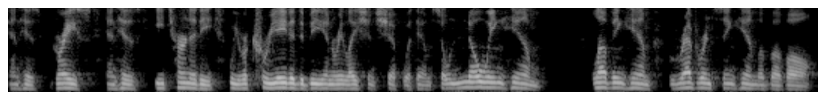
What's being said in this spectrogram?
and His grace and His eternity. We were created to be in relationship with Him. So knowing Him, loving Him, reverencing Him above all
